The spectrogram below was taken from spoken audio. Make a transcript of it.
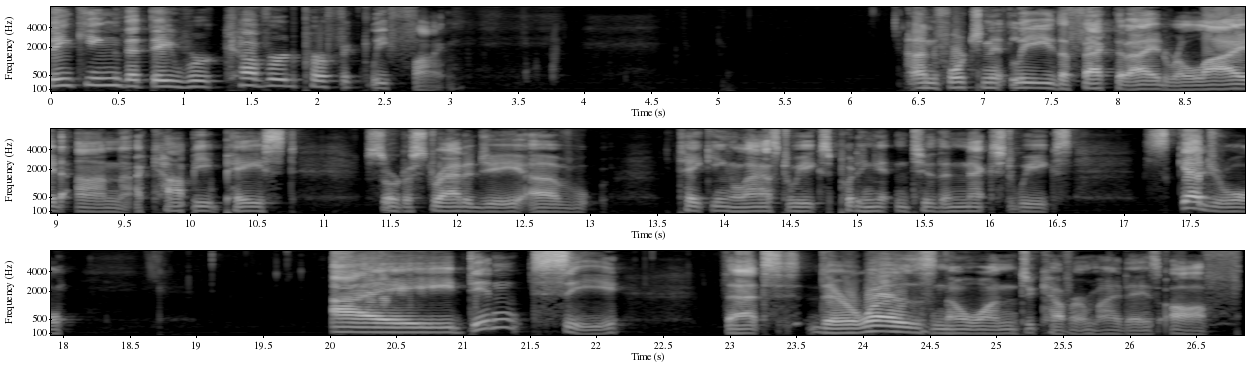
thinking that they were covered perfectly fine. Unfortunately, the fact that I had relied on a copy paste sort of strategy of taking last week's, putting it into the next week's schedule, I didn't see that there was no one to cover my days off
